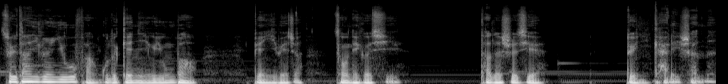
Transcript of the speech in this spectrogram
所以，当一个人义无反顾的给你一个拥抱，便意味着从那刻起，他的世界对你开了一扇门。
